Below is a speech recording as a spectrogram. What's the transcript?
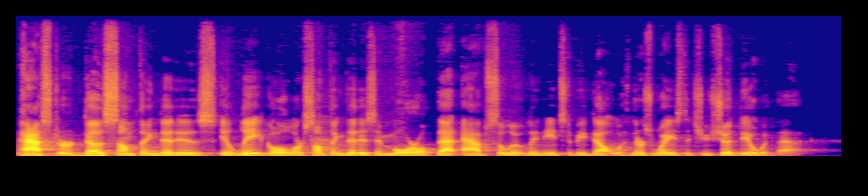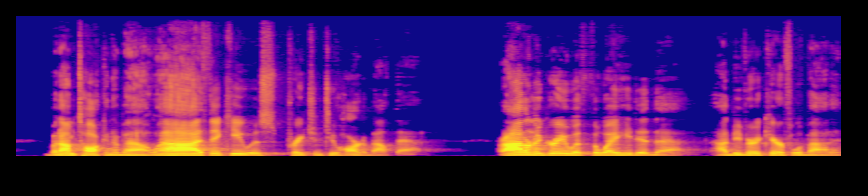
pastor does something that is illegal or something that is immoral, that absolutely needs to be dealt with. And there's ways that you should deal with that. But I'm talking about, well, I think he was preaching too hard about that. Or I don't agree with the way he did that. I'd be very careful about it.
